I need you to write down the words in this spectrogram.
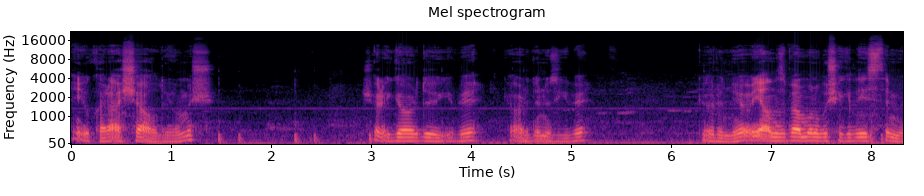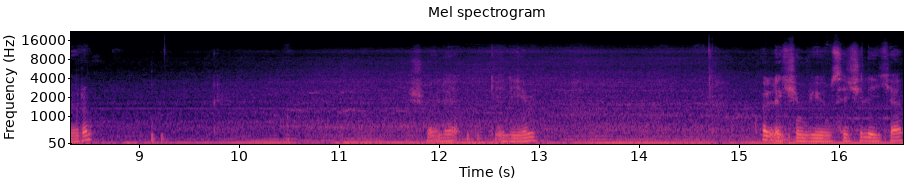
yukarı aşağı oluyormuş. Şöyle gördüğü gibi gördüğünüz gibi görünüyor. Yalnız ben bunu bu şekilde istemiyorum. Şöyle geleyim. Collection View'um seçiliyken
